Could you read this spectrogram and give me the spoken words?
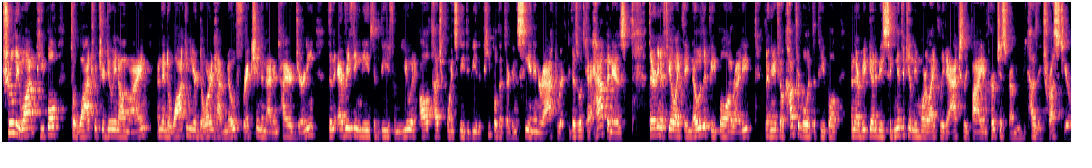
truly want people to watch what you're doing online and then to walk in your door and have no friction in that entire journey then everything needs to be from you and all touch points need to be the people that they're going to see and interact with. Because what's going to happen is they're going to feel like they know the people already they're going to feel comfortable with the people and they're going to be significantly more likely to actually buy and purchase from you because they trust you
